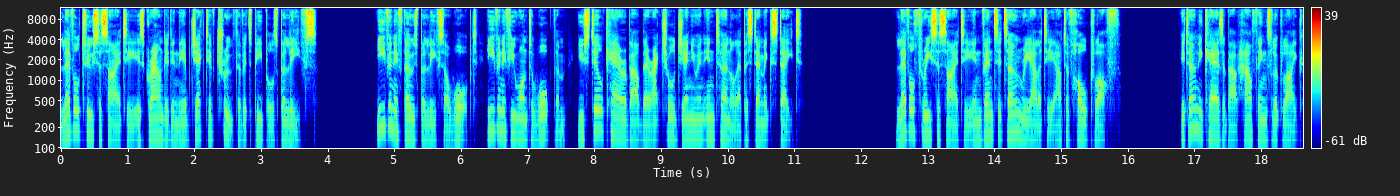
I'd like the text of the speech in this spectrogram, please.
Level 2 society is grounded in the objective truth of its people's beliefs. Even if those beliefs are warped, even if you want to warp them, you still care about their actual genuine internal epistemic state. Level 3 society invents its own reality out of whole cloth. It only cares about how things look like,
